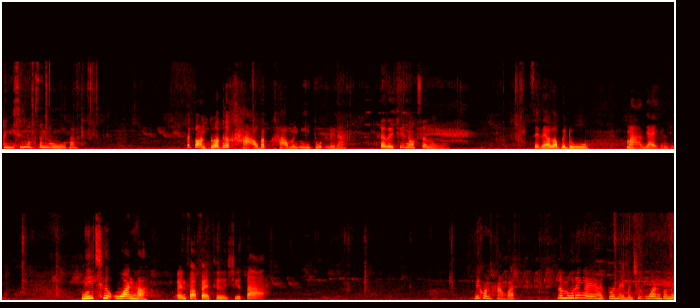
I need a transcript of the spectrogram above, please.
อันนี้ชื่อนกสนว์ค่ะ แต่ก่อนตัวเธอขาวแบบขาวไม่มีจุดเลยนะ เธอเลยชื่อนกสนว์เสร็จแล้วเราไปดูหมาใหญ่กันดิ นี่ชื่ออ้วนค่ะแอนฝาแฝดเธอชื่อต้า มีคนถามว่า แล้วรู้ได้ไงอะ ตัวไหนมันชื่ออ้วนตัวไหน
